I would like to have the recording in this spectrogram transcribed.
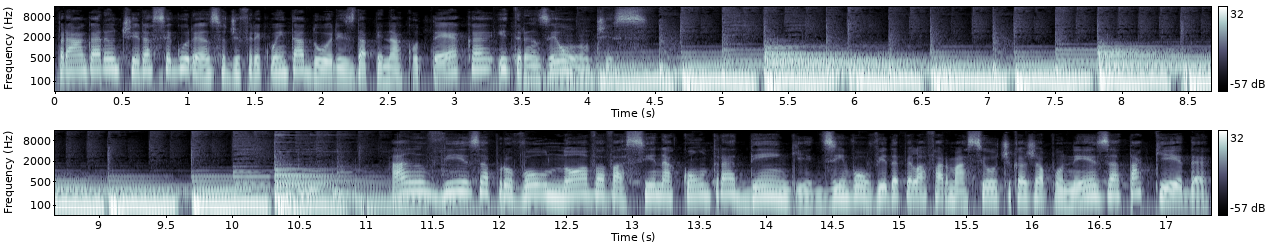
para garantir a segurança de frequentadores da Pinacoteca e transeuntes. A Anvisa aprovou nova vacina contra a dengue, desenvolvida pela farmacêutica japonesa Takeda.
